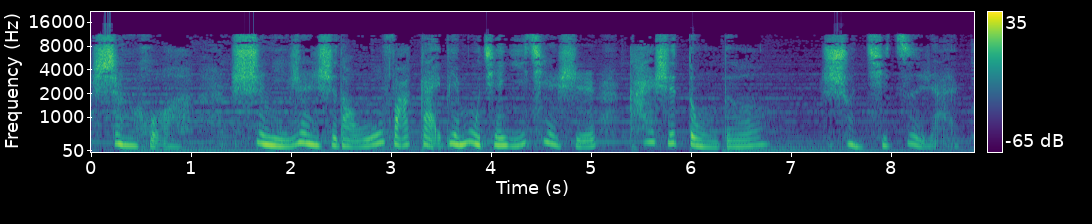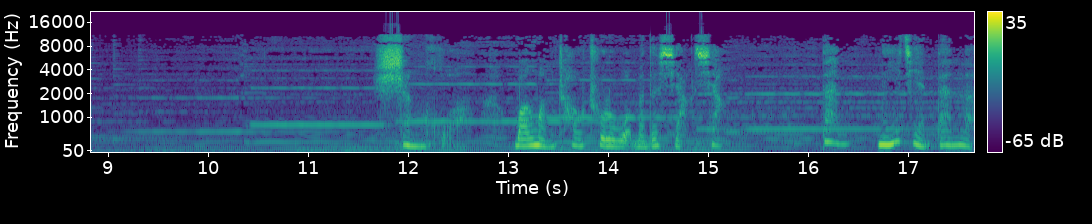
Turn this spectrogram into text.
生活是你认识到无法改变目前一切时，开始懂得顺其自然。生活往往超出了我们的想象，但你简单了，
